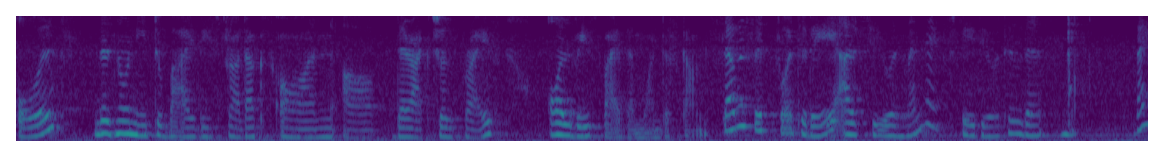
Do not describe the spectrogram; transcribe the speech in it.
all. There's no need to buy these products on uh, their actual price. Always buy them on discounts. That was it for today. I'll see you in my next video. Till then bye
